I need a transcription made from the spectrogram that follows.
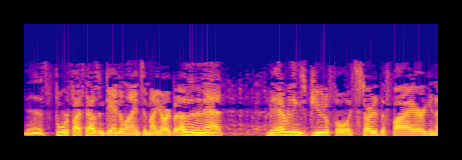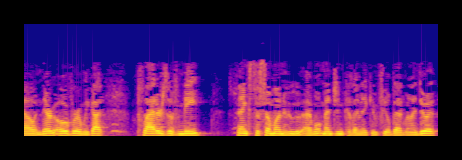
There's four or five thousand dandelions in my yard, but other than that, I mean, everything's beautiful. It started the fire, you know, and they're over, and we got platters of meat, thanks to someone who I won't mention because I make him feel bad when I do it.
